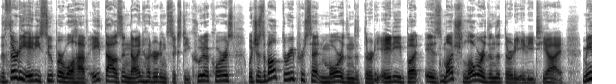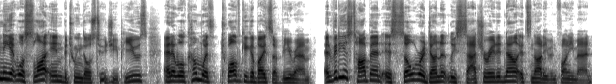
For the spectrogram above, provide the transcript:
The 3080 Super will have 8,960 CUDA cores, which is about 3% more than the 3080, but is much lower than the 3080 Ti, meaning it will slot in between those two GPUs, and it will come with 12GB of VRAM. Nvidia's top end is so redundantly saturated now, it's not even funny, man.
